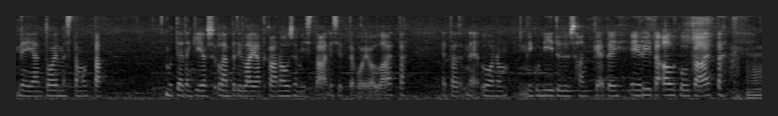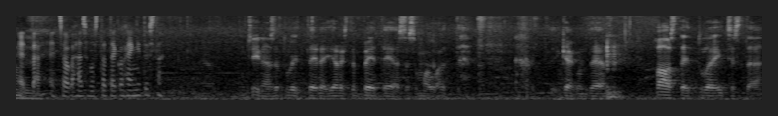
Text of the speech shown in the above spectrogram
meidän toimesta, mutta, mutta tietenkin jos lämpötila jatkaa nousemistaan, niin sitten voi olla, että, että ne luonnon niin niitytyshankkeet ei, ei riitä alkuukaan, että, mm. että, että se on vähän semmoista tekohengitystä. Siinähän se tuli teidän järjestön BTS samalla, että, että ikään kuin teidän haasteet tulee itsestään,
